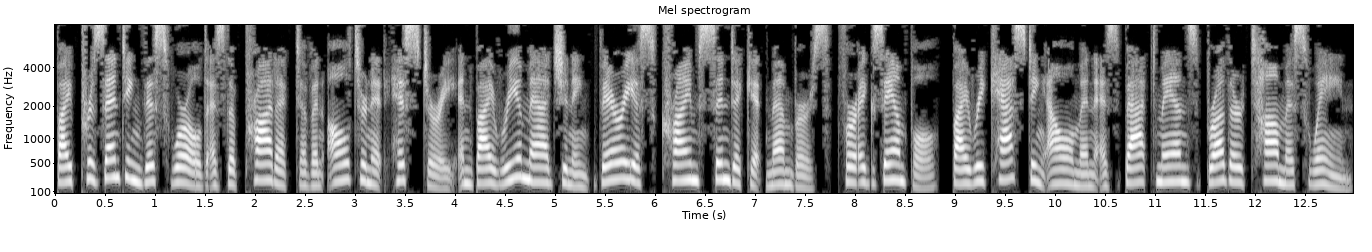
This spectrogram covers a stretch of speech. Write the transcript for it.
by presenting this world as the product of an alternate history and by reimagining various crime syndicate members for example, by recasting Owlman as Batman's brother Thomas Wayne,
